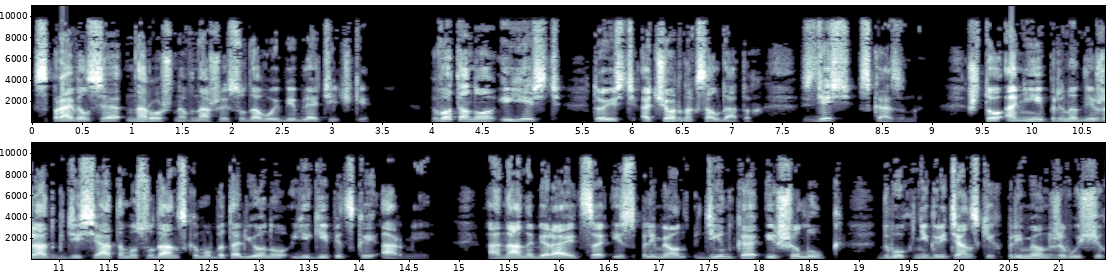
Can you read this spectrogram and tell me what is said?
справился нарочно в нашей судовой библиотечке. Вот оно и есть, то есть о черных солдатах. Здесь сказано, что они принадлежат к десятому суданскому батальону египетской армии. Она набирается из племен Динка и Шелук, двух негритянских племен, живущих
